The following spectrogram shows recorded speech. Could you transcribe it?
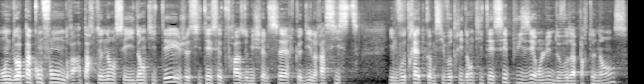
On ne doit pas confondre appartenance et identité. Je citais cette phrase de Michel Serres que dit le raciste? Il vous traite comme si votre identité s'épuisait en l'une de vos appartenances.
